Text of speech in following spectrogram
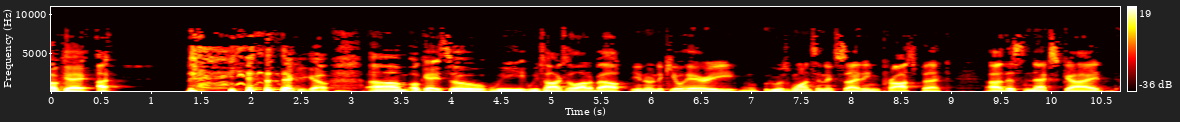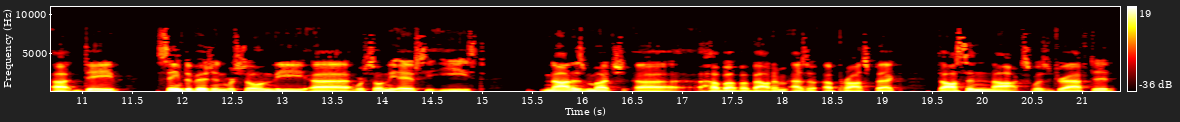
okay. I, there you go. Um, okay. So we, we talked a lot about, you know, N'Keal Harry, who was once an exciting prospect. Uh, this next guy, uh, Dave, same division. We're still in the, uh, we're still in the AFC East. Not as much, uh, hubbub about him as a, a prospect. Dawson Knox was drafted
